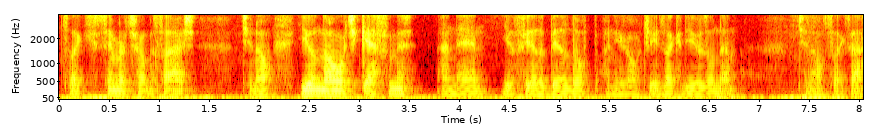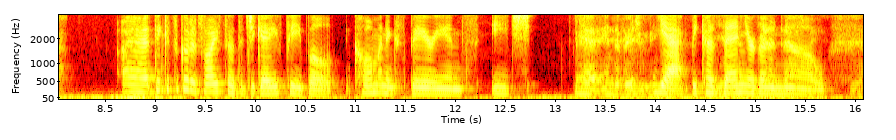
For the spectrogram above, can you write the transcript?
It's like similar to a massage. Do you know, you'll know what you get from it, and then you'll feel the build up, and you go, "Geez, I could use on them." Do you know, it's like that. Uh, I think it's a good advice though that you gave people come and experience each. Yeah, individually. Yeah, because Yeah, then you're going to yeah, know. Yeah.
